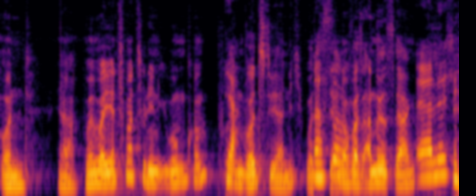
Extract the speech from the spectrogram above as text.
und ja, wollen wir jetzt mal zu den Übungen kommen? Vorhin Ja. wolltest du ja nicht. Wolltest du ja so. noch was anderes sagen? Ehrlich?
